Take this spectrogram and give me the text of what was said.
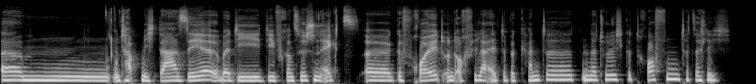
ähm, und habe mich da sehr über die, die französischen Acts äh, gefreut und auch viele alte Bekannte natürlich getroffen. Tatsächlich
